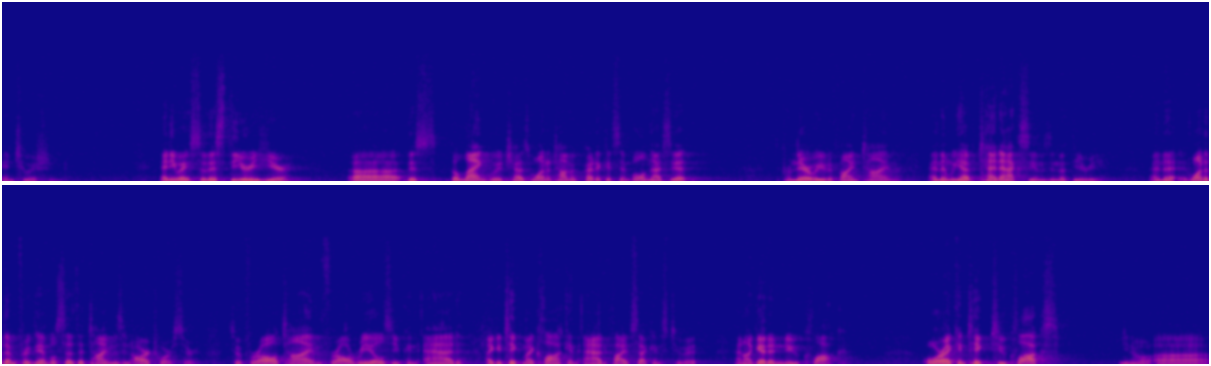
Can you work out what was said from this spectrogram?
intuition. Anyway, so this theory here, uh, this, the language has one atomic predicate symbol, and that's it. From there, we define time, and then we have 10 axioms in the theory. And one of them, for example, says that time is an R-torsor. So for all time, for all reals, you can add, I can take my clock and add five seconds to it, and I'll get a new clock. Or I can take two clocks, you know, uh,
